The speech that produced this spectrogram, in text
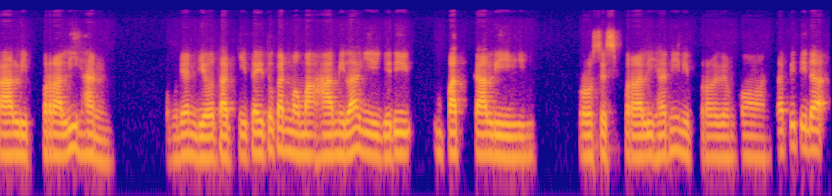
kali peralihan. Kemudian di otak kita itu kan memahami lagi, jadi empat kali proses peralihan ini, peralihan pemahaman. Tapi tidak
